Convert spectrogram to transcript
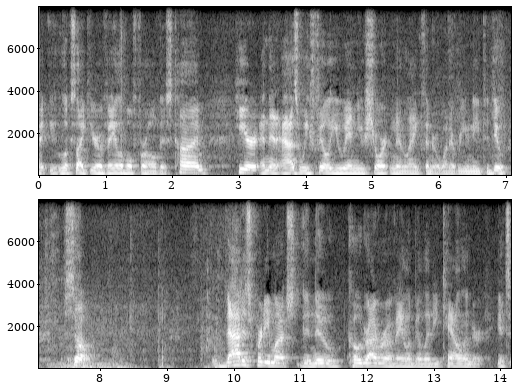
it looks like you're available for all this time here. And then as we fill you in you shorten and lengthen or whatever you need to do. So that is pretty much the new co-driver availability calendar. It's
